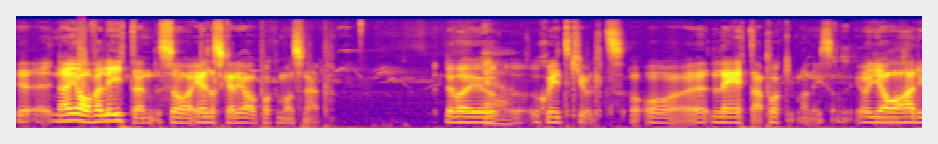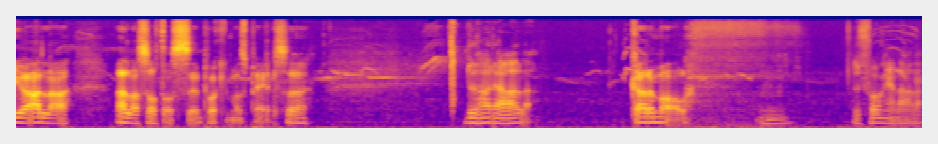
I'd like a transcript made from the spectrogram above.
Eh, När jag var liten så älskade jag Pokémon Snap. Det var ju Ja. skitkul att att leta Pokémon liksom. Och jag hade ju alla, alla sorters eh, Pokémon-spel så Du hade alla. got them all. Mm. Du fångade alla.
